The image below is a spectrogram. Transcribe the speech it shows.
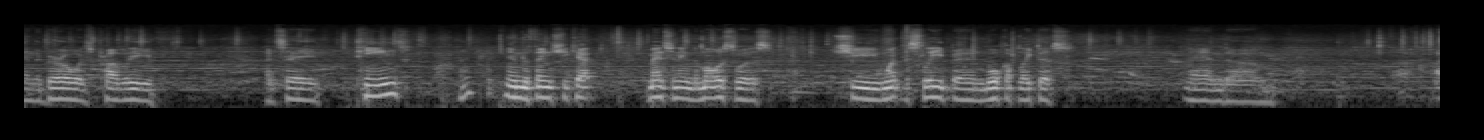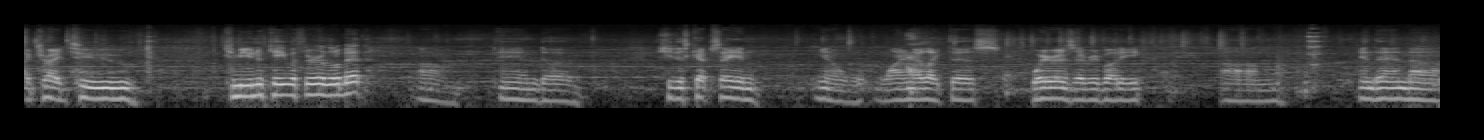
and the girl was probably, I'd say, teens. And the thing she kept mentioning the most was she went to sleep and woke up like this. And um, I tried to communicate with her a little bit, um, and uh, she just kept saying, you know, why am I like this? Where is everybody? Um, and then, uh,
